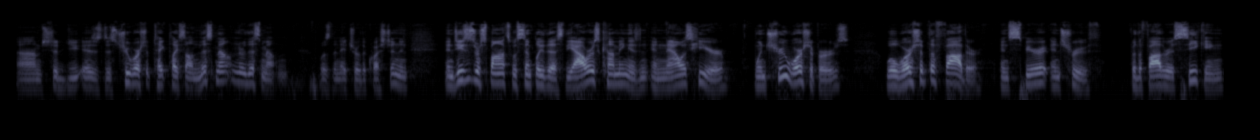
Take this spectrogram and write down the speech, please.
Um, should you, is, does true worship take place on this mountain or this mountain? was the nature of the question. And, and Jesus' response was simply this The hour is coming and now is here when true worshipers will worship the Father in spirit and truth, for the Father is seeking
